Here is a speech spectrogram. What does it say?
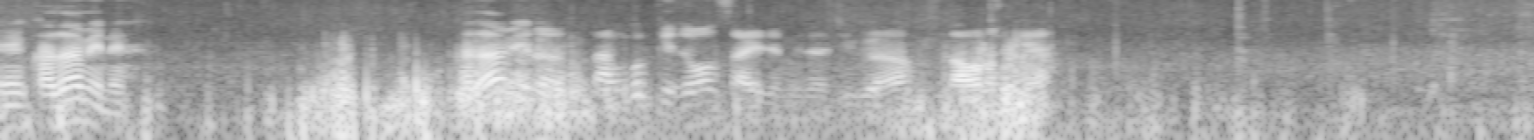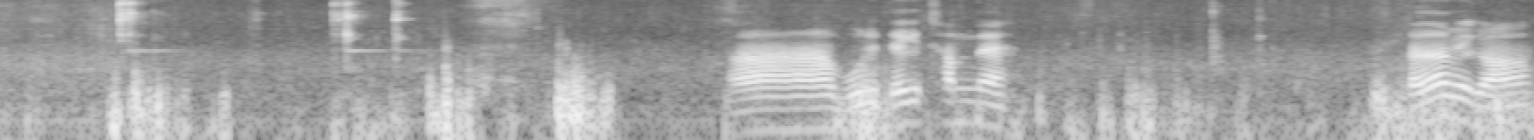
예, 가자미네. 가자미는 땅 먹기 좋은 사이즈입니다 지금. 나오는 게 아 물이 되게 찹네. 가자미가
